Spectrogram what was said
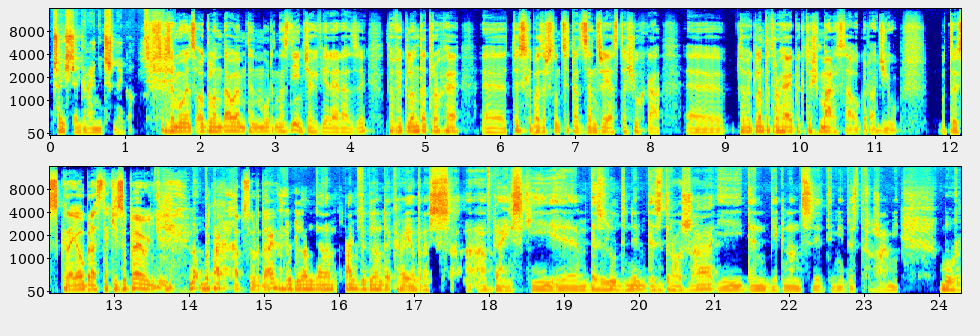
przejścia granicznego. Szczerze mówiąc, oglądałem ten mur na zdjęciach wiele razy. To wygląda trochę, e, to jest chyba zresztą cytat z Andrzeja Stasiucha, e, to wygląda trochę jakby ktoś Marsa ogrodził. Bo to jest krajobraz taki zupełnie no, bo tak, absurdalny. Tak wygląda, tak wygląda krajobraz afgański, bezludny, bezdroża i ten biegnący tymi bezdrożami mur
